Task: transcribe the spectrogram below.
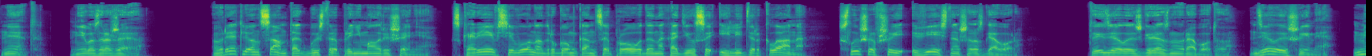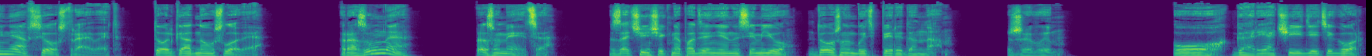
Нет, не возражаю. Вряд ли он сам так быстро принимал решение. Скорее всего, на другом конце провода находился и лидер клана, слышавший весь наш разговор. Ты делаешь грязную работу, делаешь имя. Меня все устраивает. Только одно условие. Разумное? Разумеется. Зачинщик нападения на семью должен быть передан нам. Живым. Ох, горячие дети гор.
